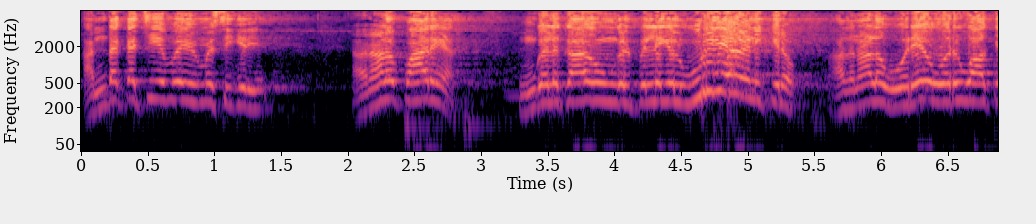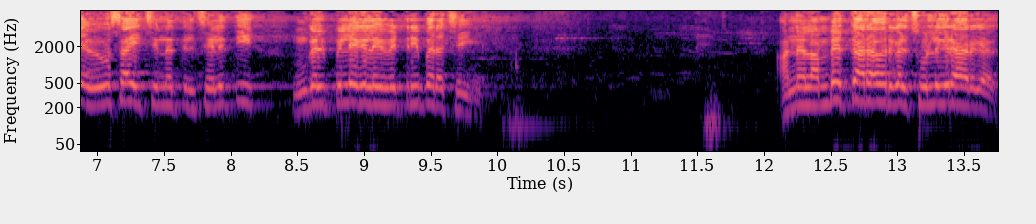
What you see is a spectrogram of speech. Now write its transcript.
அந்த கட்சியை போய் விமர்சிக்கிறீங்க. அதனால பாருங்க உங்களுக்காக உங்கள் பிள்ளைகள் உறுதியாக நிற்கிறோம் அதனால ஒரே ஒரு வாக்கை விவசாய சின்னத்தில் செலுத்தி உங்கள் பிள்ளைகளை வெற்றி பெற செய்யுங்க. அண்ணல் அம்பேத்கர் அவர்கள் சொல்லுகிறார்கள்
